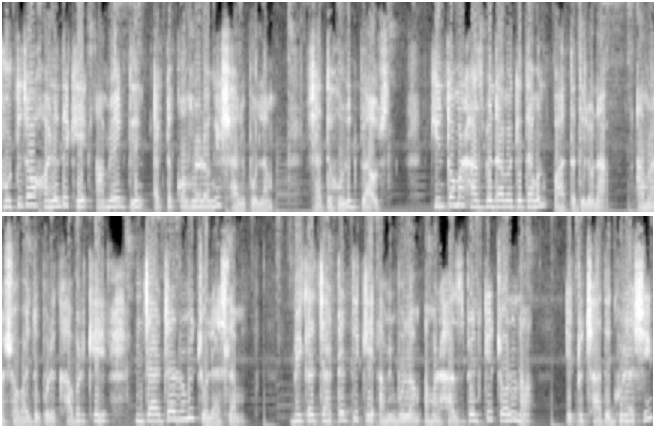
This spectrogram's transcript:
ঘুরতে যাওয়া হয় না দেখে আমি একদিন একটা কমলা রঙের শাড়ি পরলাম, সাথে হলুদ ব্লাউজ কিন্তু আমার হাজবেন্ড আমাকে তেমন পাত্তা দিল না। আমরা সবাই দুপুরে খাবার খেয়ে যার যার রুমে চলে আসলাম। বিকাল চারটার দিকে আমি বললাম, আমার হাজবেন্ডকে চলো না, একটু ছাদে ঘুরে আসি।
